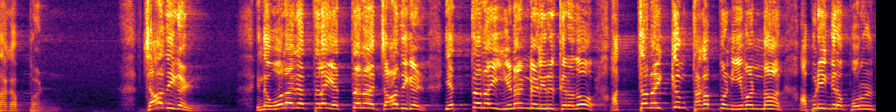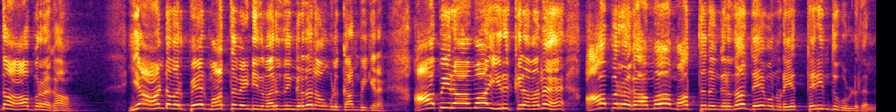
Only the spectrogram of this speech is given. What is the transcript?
தகப்பன். ஜாதிகள் இந்த உலகத்தில் எத்தனை ஜாதிகள் எத்தனை இனங்கள் இருக்கிறதோ அத்தனைக்கும் தகப்பன் இவன் தான் அப்படிங்கிற பொருள் தான் ஆபிரகாம். ஏன் ஆண்டவர் பேர் மாற்ற வேண்டியது வருதுங்கிறத நான் உங்களுக்கு காண்பிக்கிறேன். ஆபிராமா இருக்கிறவனை ஆபிரகாமா மாற்றணுங்கிறது தான் தேவனுடைய தெரிந்து கொள்ளுதல்.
